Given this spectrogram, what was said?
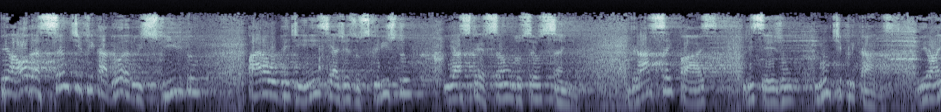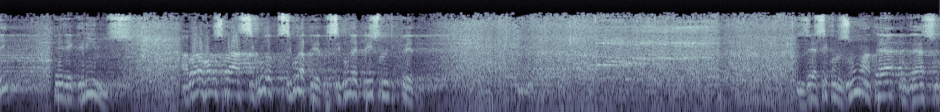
pela obra santificadora do Espírito, para a obediência a Jesus Cristo e a aspersão do seu sangue. Graça e paz lhe sejam multiplicadas. Viram aí? Peregrinos. Agora vamos para a segunda, segunda Pedro, segunda epístola de Pedro. Os versículos 1 até o verso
